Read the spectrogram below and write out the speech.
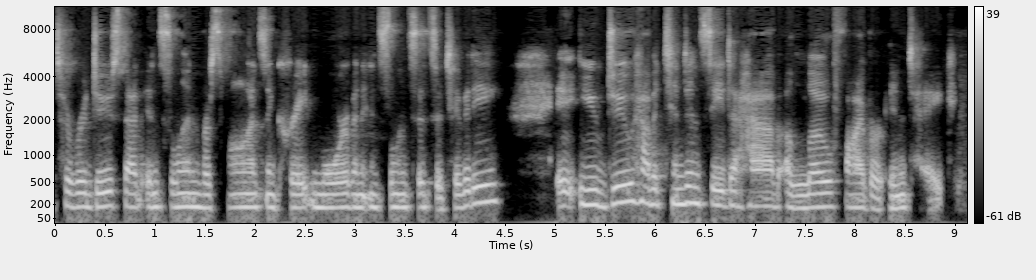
to reduce that insulin response and create more of an insulin sensitivity. It, you do have a tendency to have a low fiber intake,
